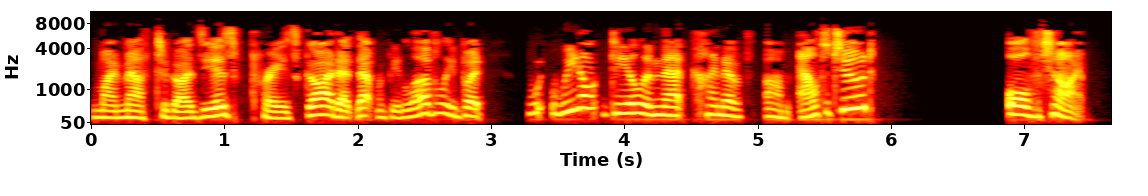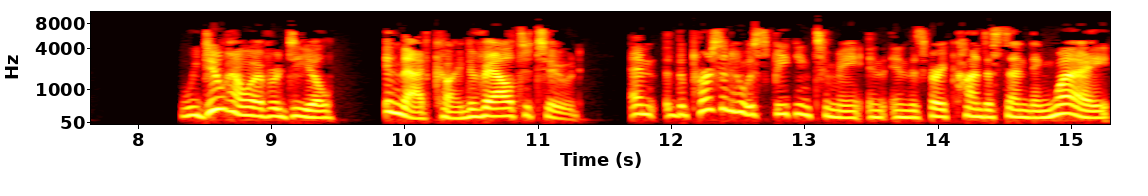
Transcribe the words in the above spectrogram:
my mouth to God's ears. Praise God. That would be lovely. But we don't deal in that kind of, um, altitude all the time. We do, however, deal in that kind of altitude. And the person who was speaking to me in, in this very condescending way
